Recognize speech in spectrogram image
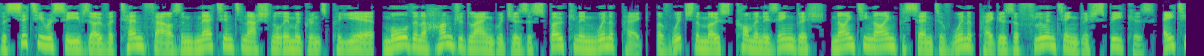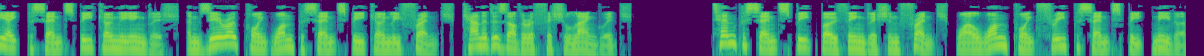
The city receives over 10,000 net international immigrants per year. More than 100 languages are spoken in Winnipeg, of which the most common is English. 99% of Winnipeggers are fluent English speakers, 88% speak only English, and 0.1% speak only French, Canada's other official language. 10% speak both English and French, while 1.3% speak neither.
